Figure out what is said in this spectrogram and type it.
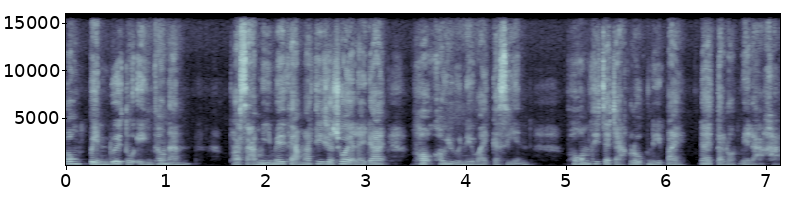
ต้องเป็นด้วยตัวเองเท่านั้นพราะสามีไม่สามารถที่จะช่วยอะไรได้ เพราะเขาอยู่ในวัยเกษียณพร้อมที่จะจากโลกนี้ไปได้ตลอดเวลาค่ะ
